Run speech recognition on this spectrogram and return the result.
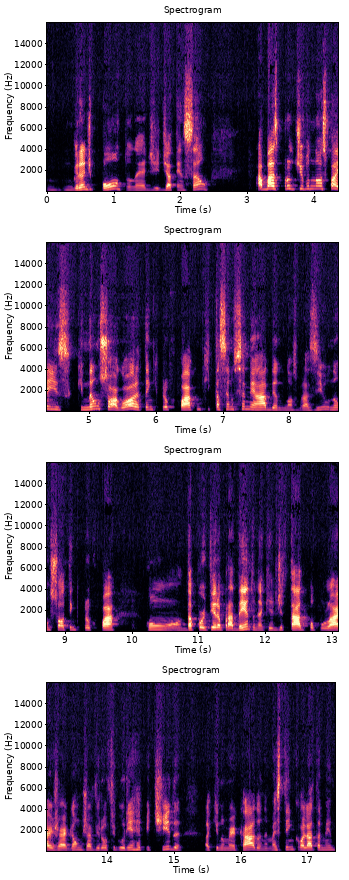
um grande ponto né, de, de atenção a base produtiva do nosso país, que não só agora tem que preocupar com o que está sendo semeado dentro do nosso Brasil, não só tem que preocupar com da porteira para dentro, né, aquele ditado popular, jargão que já virou figurinha repetida aqui no mercado, né, mas tem que olhar também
